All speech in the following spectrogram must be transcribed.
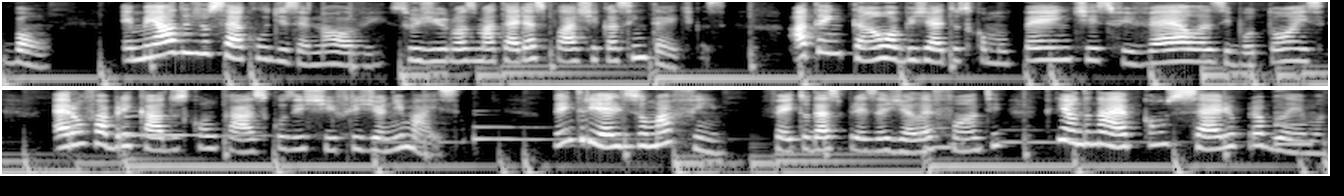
Bom, em meados do século XIX surgiram as matérias plásticas sintéticas. Até então, objetos como pentes, fivelas e botões eram fabricados com cascos e chifres de animais. Dentre eles, o marfim, feito das presas de elefante, criando na época um sério problema,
